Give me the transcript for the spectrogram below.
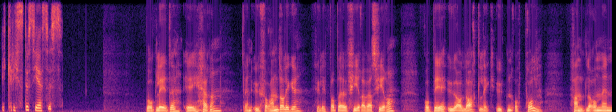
i Kristus Jesus. Vår glede er i Herren, den uforanderlige, Filipperbrev 4 vers 4, Å be uavlatelig uten opphold handler om en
